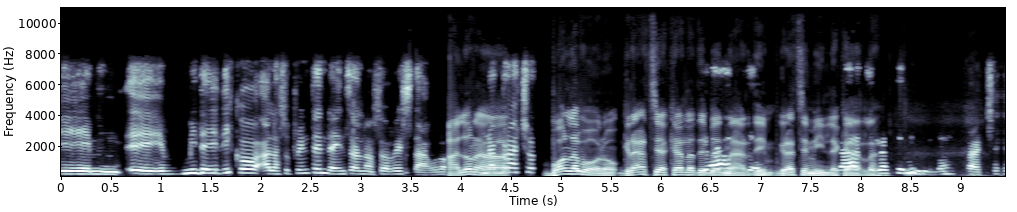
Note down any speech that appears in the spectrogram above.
e, ehm, e, mi dedico alla soprintendenza al nostro restauro. Allora, Un abbraccio buon lavoro, grazie a Carla De grazie. Bernardi, grazie mille grazie, Carla. Grazie mille, grazie.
